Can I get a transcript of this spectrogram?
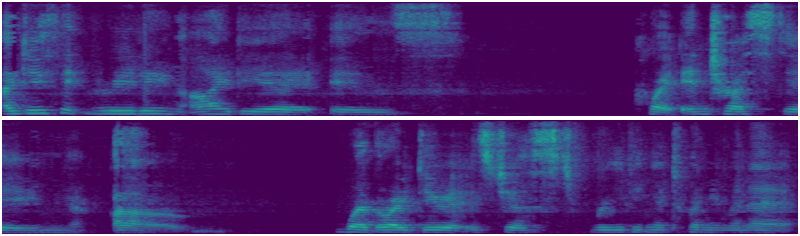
I do think the reading idea is quite interesting. Um, whether I do it as just reading a 20 minute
